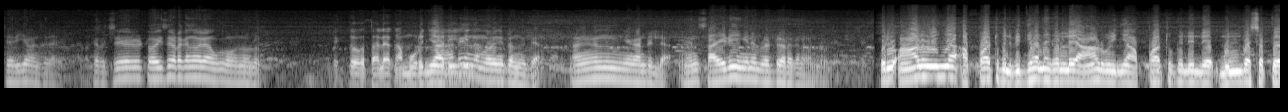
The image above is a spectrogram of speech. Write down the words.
ശരിക്കും മനസ്സിലായി കുറച്ച് ഒരു ടോയ്സ് കിടക്കുന്ന പോലെ നമുക്ക് തോന്നുള്ളൂ രക്തമൊക്കെ തല മുറിഞ്ഞാടി തലയൊന്നും മുറിഞ്ഞിട്ടൊന്നുമില്ല. അങ്ങനെയൊന്നും ഞാൻ കണ്ടില്ല. ഞാൻ സൈഡിൽ ഇങ്ങനെ ബ്ലഡ് കിടക്കണുണ്ട്. ഒരു ആളൊഴിഞ്ഞ അപ്പാർട്ട്മെന്റ് വിദ്യാനഗറിലെ ആളൊഴിഞ്ഞ അപ്പാർട്ട്മെന്റിന്റെ മുൻവശത്തെ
